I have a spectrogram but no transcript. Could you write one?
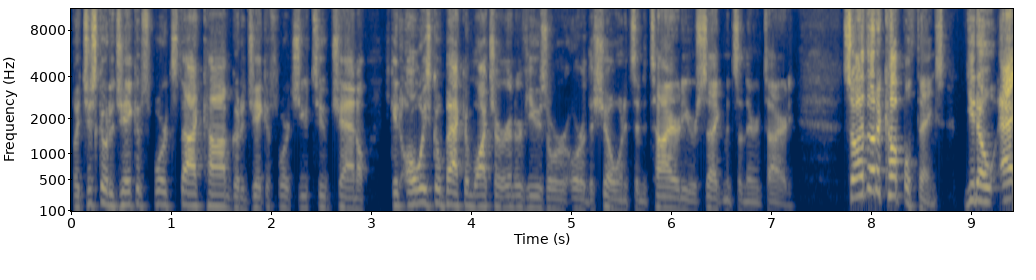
But just go to jakibsports.com, go to JAKIB Sports YouTube channel. You can always go back and watch our interviews or, or the show in its an entirety or segments in their entirety. So I thought a couple things. You know, a,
